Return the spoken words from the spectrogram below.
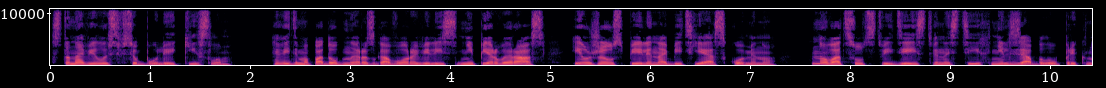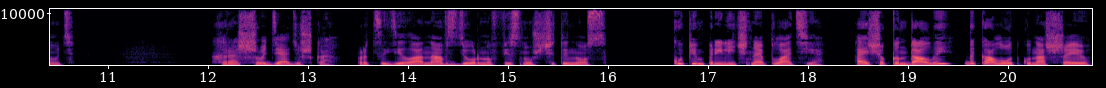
становилось все более кислым. Видимо, подобные разговоры велись не первый раз и уже успели набить ей оскомину. Но в отсутствии действенности их нельзя было упрекнуть. «Хорошо, дядюшка», — процедила она, вздернув веснушчатый нос. «Купим приличное платье, а еще кандалы да колодку на шею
